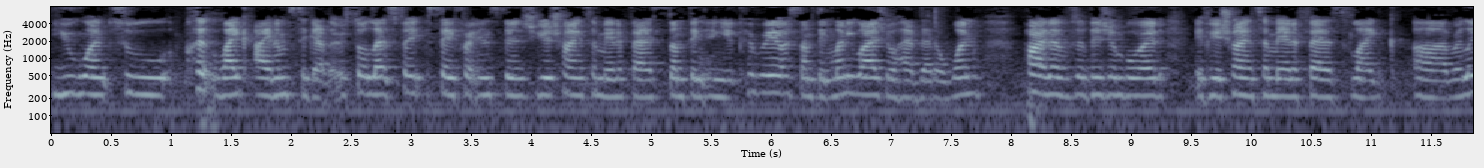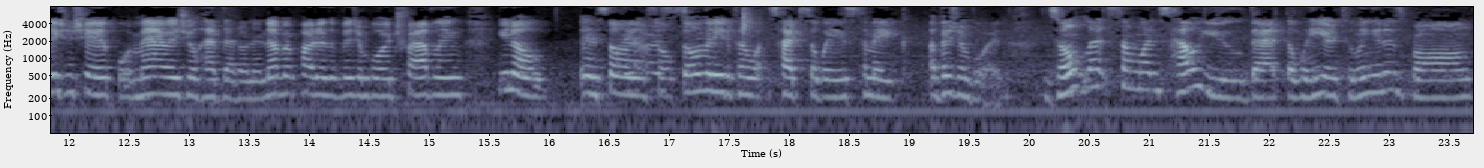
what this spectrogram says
you want to put like items together. So let's say, for instance, you're trying to manifest something in your career or something money-wise, you'll have that on one part of the vision board. If you're trying to manifest like a relationship or marriage, you'll have that on another part of the vision board, traveling, you know, and so on and so, so many different types of ways to make a vision board. Don't let someone tell you that the way you're doing it is wrong,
